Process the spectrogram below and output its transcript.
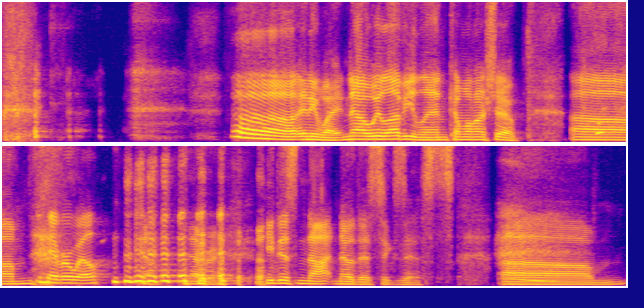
uh, anyway, no, we love you, Lin. Come on our show. Um, never will no, never. He does not know this exists, um,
